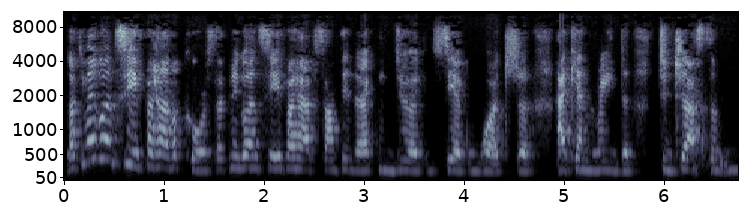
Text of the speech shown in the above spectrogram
Let me go and see if I have a course. Let me go and see if I have something that I can do. I can see, I can watch, I can read to just um,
